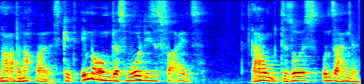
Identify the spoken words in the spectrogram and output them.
no, aber nochmal, es geht immer um das Wohl dieses Vereins. Darum, so ist unser Handeln.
